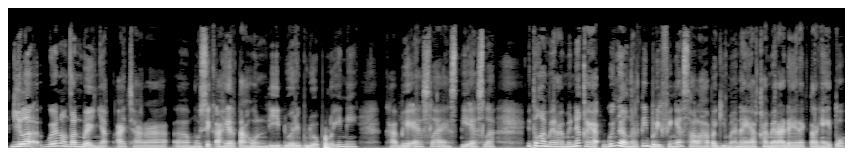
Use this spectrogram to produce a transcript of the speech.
Gila gue nonton banyak acara uh, musik akhir tahun di 2020 ini. KBS lah SBS lah. Itu kameramennya kayak gue nggak ngerti briefingnya salah apa gimana ya kamera direkturnya itu.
